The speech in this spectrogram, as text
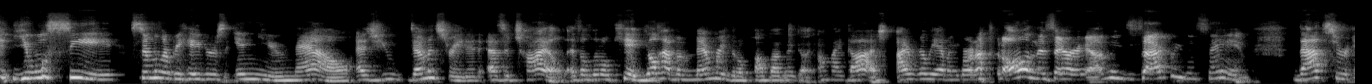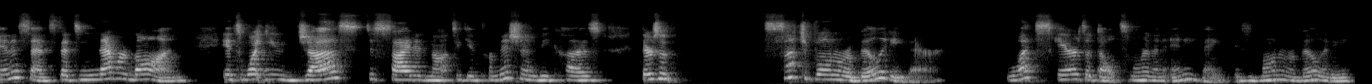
you will see similar behaviors in you now as you demonstrated as a child, as a little kid. You'll have a memory that'll pop up and go, oh my gosh, I really haven't grown up at all in this area. I'm exactly the same. That's your innocence that's never gone. It's what you just decided not to give permission because there's a such vulnerability there. What scares adults more than anything is vulnerability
